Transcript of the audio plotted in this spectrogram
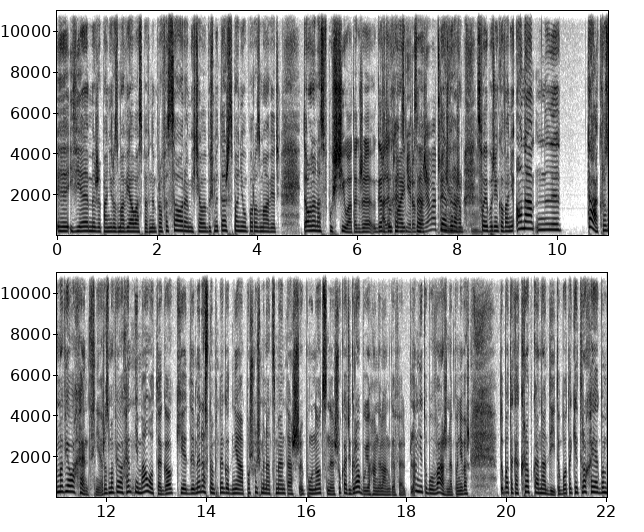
yy, i wiemy, że pani rozmawiała z pewnym profesorem i chciałybyśmy też z panią porozmawiać. To ona nas wpuściła, także Gertrud Ale May rozmawiała, też, też wyrażam nie. swoje podziękowanie. Ona y, tak, rozmawiała chętnie. Rozmawiała chętnie. Mało tego, kiedy my następnego dnia poszłyśmy na cmentarz północny szukać grobu Johanny Langefeld. Dla mnie to było ważne, ponieważ to była taka kropka na D. To było takie trochę jakbym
